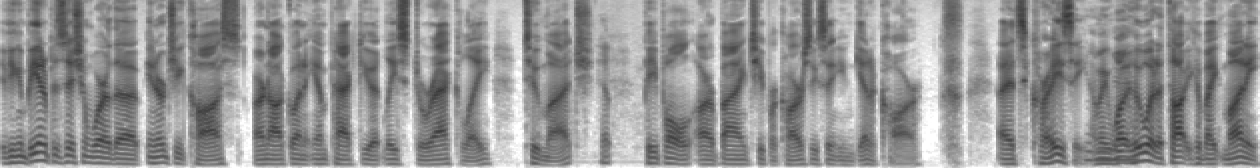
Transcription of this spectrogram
if you can be in a position where the energy costs are not going to impact you at least directly too much. Yep. People are buying cheaper cars. They say you can get a car. It's crazy. Mm-hmm. I mean, mm-hmm. who would have thought you could make money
